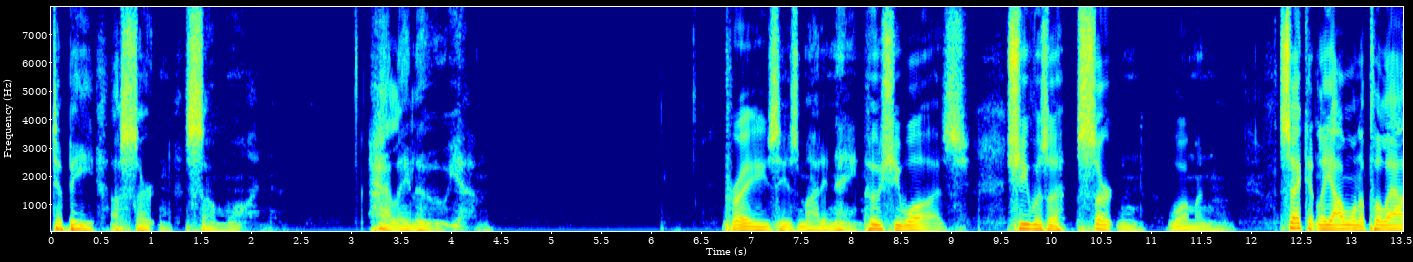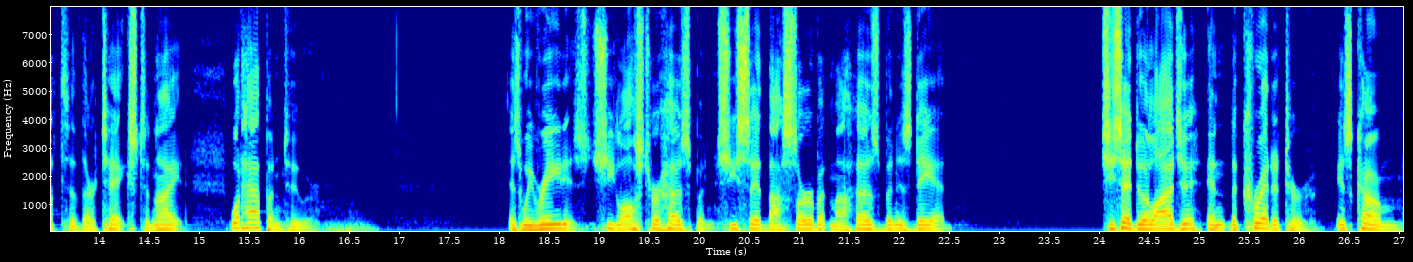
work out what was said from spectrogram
to be a certain someone. Hallelujah. Praise his mighty name. Who she was. She was a certain woman. Secondly, I want to pull out of their text tonight what happened to her. As we read she lost her husband. She said, Thy servant, my husband, is dead. She said to Elijah, And the creditor is come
